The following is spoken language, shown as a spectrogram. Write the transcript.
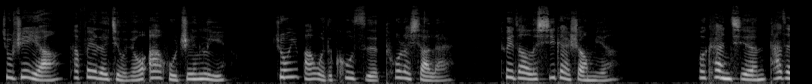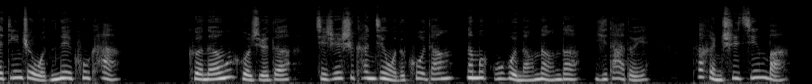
就这样，她费了九牛二虎之力，终于把我的裤子脱了下来。退到了膝盖上面，我看见他在盯着我的内裤看，可能我觉得姐姐是看见我的裤裆那么鼓鼓囊囊的一大堆，他很吃惊吧？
